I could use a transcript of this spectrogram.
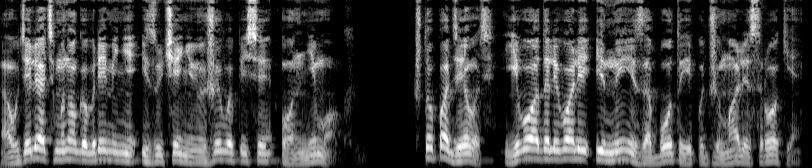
а уделять много времени изучению живописи он не мог. Что поделать, его одолевали иные заботы и поджимали сроки.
